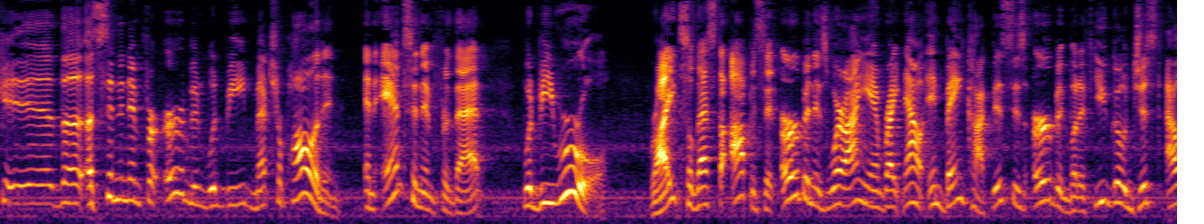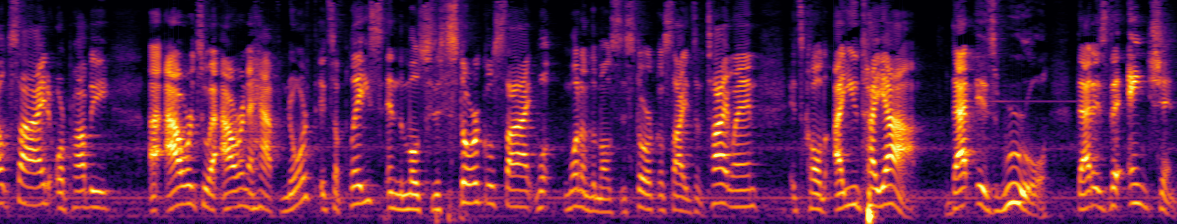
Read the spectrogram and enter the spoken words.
the a synonym for urban would be metropolitan an antonym for that would be rural, right? So that's the opposite. Urban is where I am right now in Bangkok. This is urban, but if you go just outside or probably an hour to an hour and a half north, it's a place in the most historical side, well, one of the most historical sides of Thailand. It's called Ayutthaya. That is rural. That is the ancient.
